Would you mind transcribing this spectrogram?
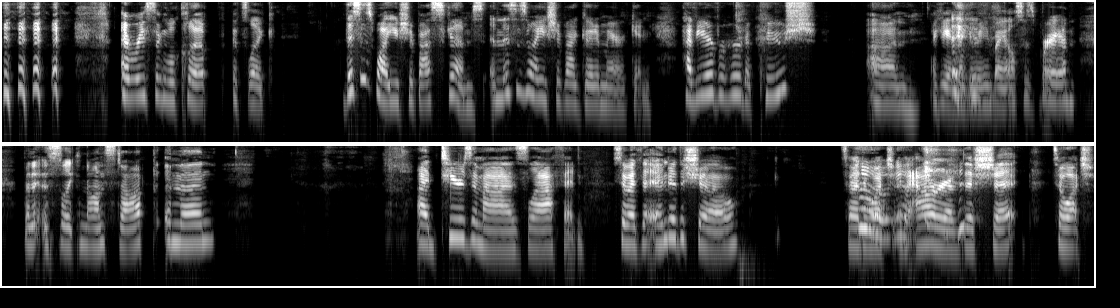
every single clip, it's like, this is why you should buy Skims, and this is why you should buy Good American. Have you ever heard of Poosh? Um, I can't think of anybody else's brand, but it was like nonstop. And then I had tears in my eyes laughing. So at the end of the show, So I had to Oh, watch an hour of this shit to watch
